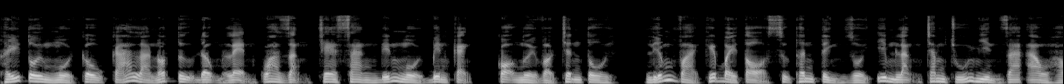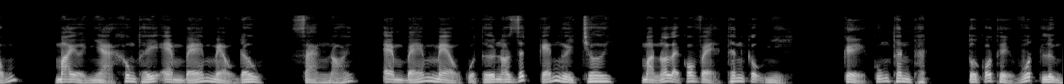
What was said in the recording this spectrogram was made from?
thấy tôi ngồi câu cá là nó tự động lẻn qua dặng che sang đến ngồi bên cạnh, cọ người vào chân tôi, liếm vài cái bày tỏ sự thân tình rồi im lặng chăm chú nhìn ra ao hóng. Mai ở nhà không thấy em bé mèo đâu, sang nói, em bé mèo của tớ nó rất kén người chơi, mà nó lại có vẻ thân cậu nhỉ. Kể cũng thân thật, tôi có thể vuốt lưng,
